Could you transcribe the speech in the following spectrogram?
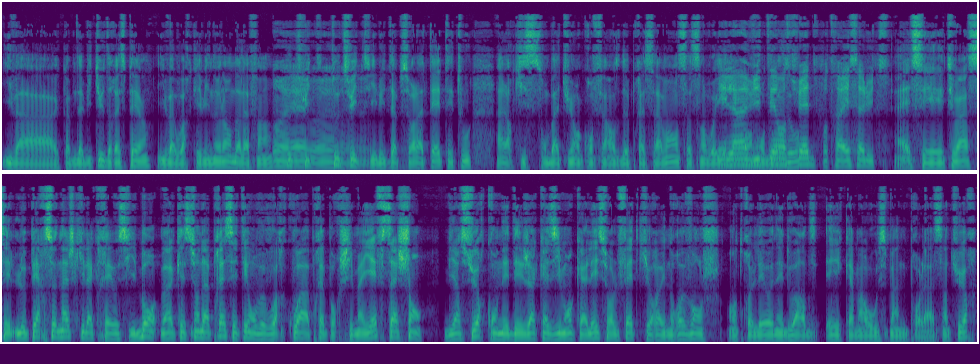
il va, comme d'habitude, respect. Hein, il va voir Kevin Holland à la fin. Ouais, tout de suite, ouais, tout de suite. ouais. Il lui tape sur la tête et tout. Alors qu'ils se sont battus en conférence de presse avant, ça s'envoyait. Il l'a invité en. Suède pour travailler sa lutte. Eh, C'est, tu vois, c'est le personnage qu'il a créé aussi. Bon, ma question d'après, c'était on veut voir quoi après pour Shimaev, sachant bien sûr qu'on est déjà quasiment calé sur le fait qu'il y aura une revanche entre Leon Edwards et Kamaru Usman pour la ceinture.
